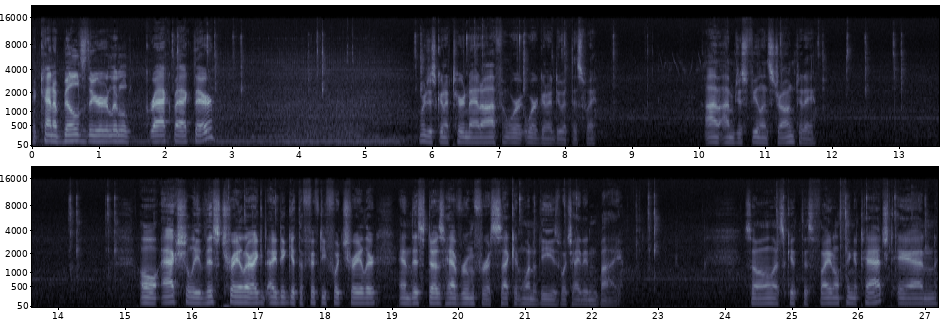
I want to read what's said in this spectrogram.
it kind of builds their little rack back there. We're just going to turn that off, and we're, we're going to do it this way. I'm, I'm just feeling strong today. Oh, actually, this trailer, I, I did get the 50-foot trailer, and this does have room for a second one of these, which I didn't buy. So let's get this final thing attached and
